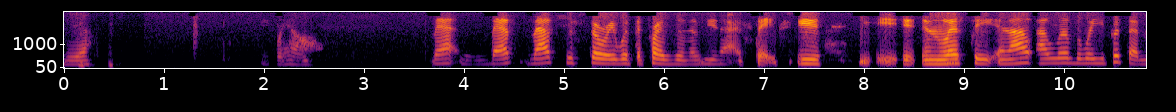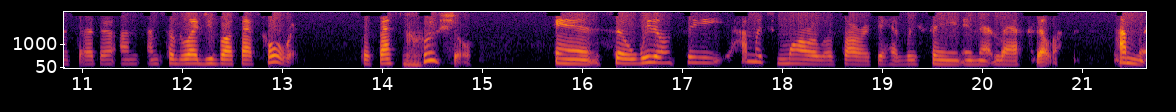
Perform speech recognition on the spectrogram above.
Yeah. Well, that that that's the story with the president of the United States. You, you unless he and I I love the way you put that, Mr. Arthur. I'm I'm so glad you brought that forward because that's Mm. crucial. And so we don't see how much moral authority have we seen in that last fella? How much?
